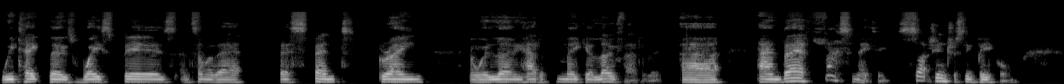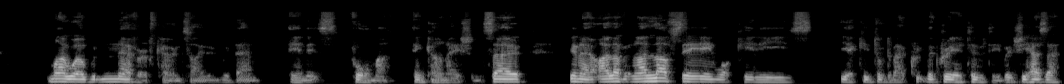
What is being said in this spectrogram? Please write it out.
we take those waste beers and some of their their spent grain and we're learning how to make a loaf out of it. Uh, and they're fascinating, such interesting people. My world would never have coincided with them in its former incarnation. So, you know, I love it. And I love seeing what Kitty's, yeah, Kitty talked about cr- the creativity, but she has a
